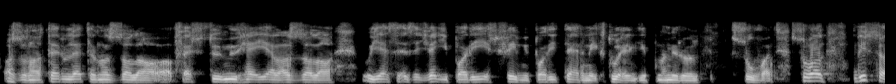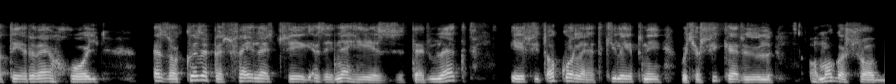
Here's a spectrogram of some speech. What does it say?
azon a területen, azzal a festőműhelyjel, azzal a, ugye ez, ez egy vegyipari és fémipari termék tulajdonképpen, amiről szó van. Szóval visszatérve, hogy ez a közepes fejlettség, ez egy nehéz terület, és itt akkor lehet kilépni, hogyha sikerül a magasabb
